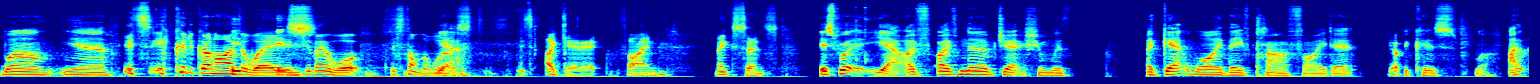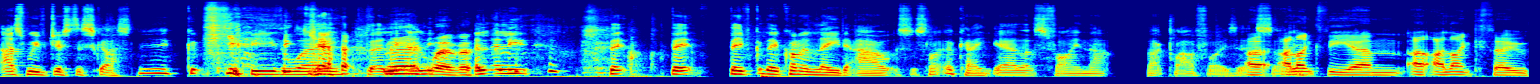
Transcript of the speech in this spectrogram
Well, yeah. It's, it could have gone either It- way, and you know what? It's not the Yeah. worst. It's, I get it. Fine. Makes sense. It's what, yeah, I've, I've no objection with. I get why they've clarified it. Yep. Because, well, as we've just discussed, eh, could, be either way. Yeah, but at, eh, whatever. at, at least they, they, they've, they've kind of laid it out. So it's like, okay, yeah, that's fine. That, that clarifies it. I, so. I like the. Um, I, I like, though.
